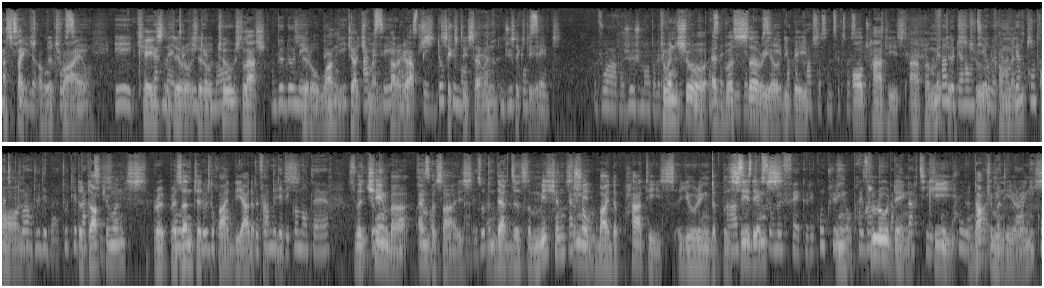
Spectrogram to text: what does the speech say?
aspects of the trial. Case 002-01 judgment, paragraphs 67-68. To cadre du premier ensure procès du deuxième adversarial debates, all parties are permitted to comment on du débat. Toutes les the documents pre- presented by the other de formuler des parties. commentaires sur les The Chamber emphasized that the submissions made by the parties during the a insisté sur le proceedings fait que les conclusions présentées par les including key document hearings,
